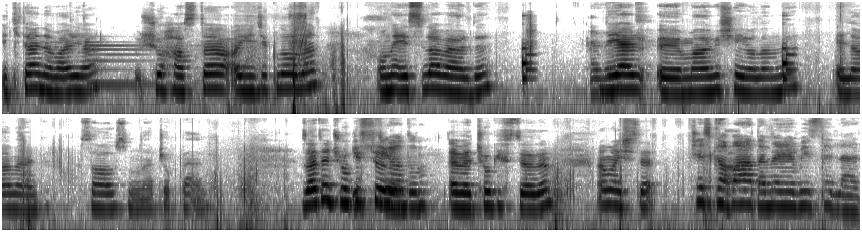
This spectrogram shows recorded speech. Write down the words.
İki tane var ya. Şu hasta ayıcıklı olan ona Esila verdi. Evet. Diğer eee, mavi şey olan da Ela verdi. Sağ olsunlar çok beğendim. Zaten çok istiyordum. İstiyordum. Evet çok istiyordum. Ama işte Keşke bana da verebilseler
